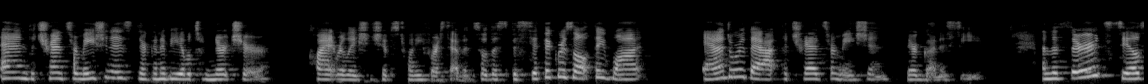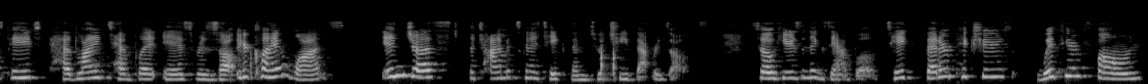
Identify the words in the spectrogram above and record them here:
And the transformation is they're going to be able to nurture client relationships 24 7. So the specific result they want and or that the transformation they're going to see. And the third sales page headline template is result your client wants in just the time it's going to take them to achieve that result. So here's an example. Take better pictures with your phone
